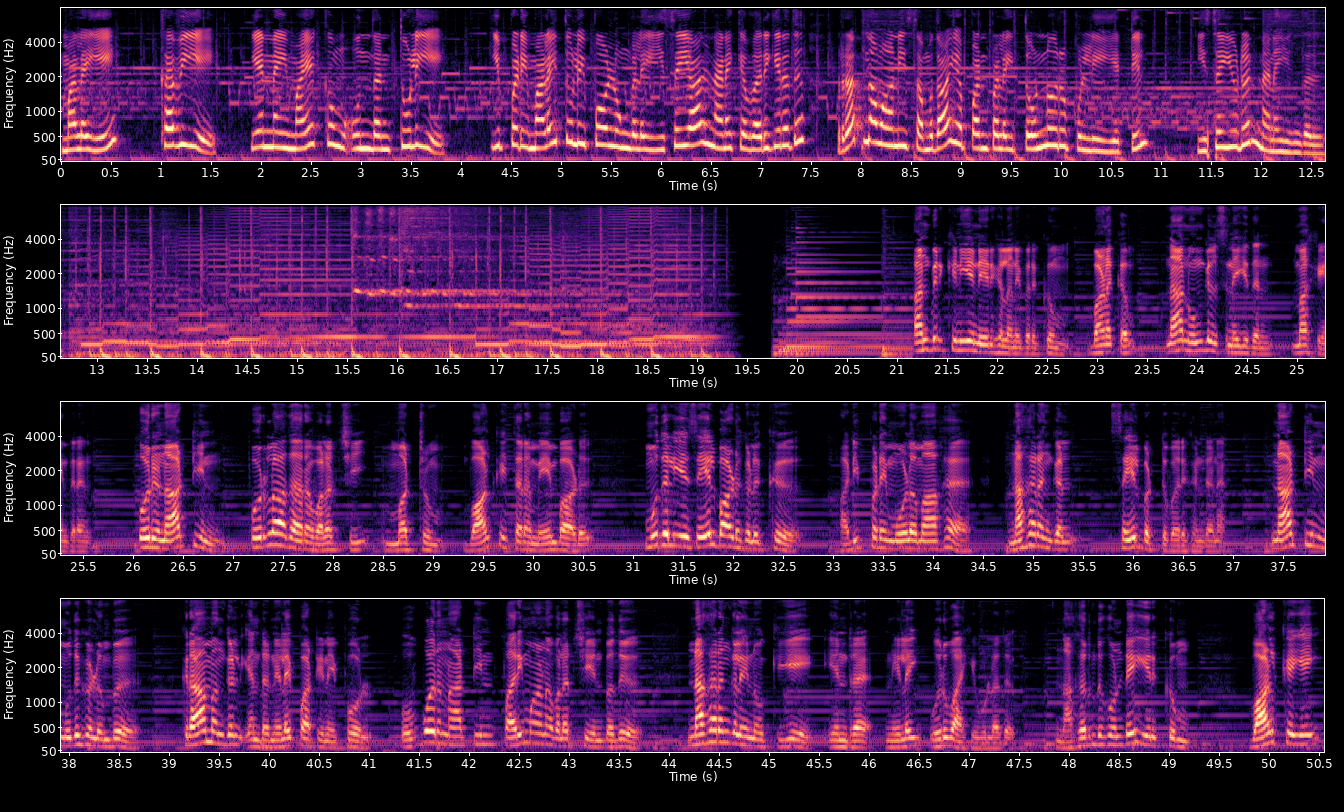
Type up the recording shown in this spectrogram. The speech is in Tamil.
மலையே கவியே என்னை மயக்கும் உந்தன் துளியே. இப்படி மலைத்துளி போல் உங்களை இசையால் நனைக்க வருகிறது ரத்னவாணி சமுதாய பண்பலை தொண்ணூறு புள்ளி எட்டில். இசையுடன் நனையுங்கள். அன்பிற்கினிய நேர்கள் அனைவருக்கும் வணக்கம். நான் உங்கள் சிநேகிதன் மகேந்திரன். ஒரு நாட்டின் பொருளாதார வளர்ச்சி மற்றும் வாழ்க்கை தர மேம்பாடு முதலிய செயல்பாடுகளுக்கு அடிப்படை மூலமாக நகரங்கள் செயல்பட்டு வருகின்றன. நாட்டின் முதுகெலும்பு கிராமங்கள் என்ற நிலைப்பாட்டினைப் போல் ஒவ்வொரு நாட்டின் பரிமாண வளர்ச்சி என்பது நகரங்களை நோக்கியே என்ற நிலை உருவாகியுள்ளது. நகர்ந்து கொண்டே இருக்கும் வாழ்க்கையை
